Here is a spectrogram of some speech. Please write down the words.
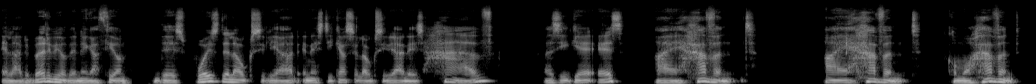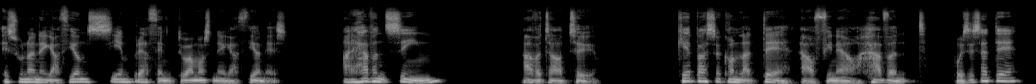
el adverbio de negación después del auxiliar. En este caso el auxiliar es have. Así que es I haven't. I haven't. Como haven't es una negación, siempre acentuamos negaciones. I haven't seen Avatar 2. ¿Qué pasa con la T al final? Haven't. Pues esa T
